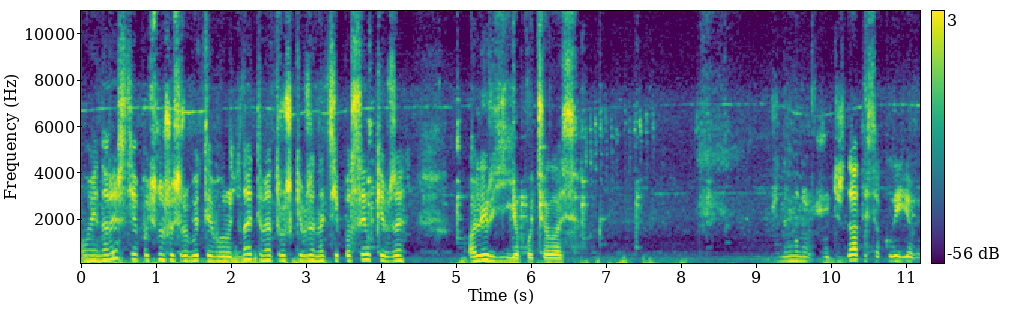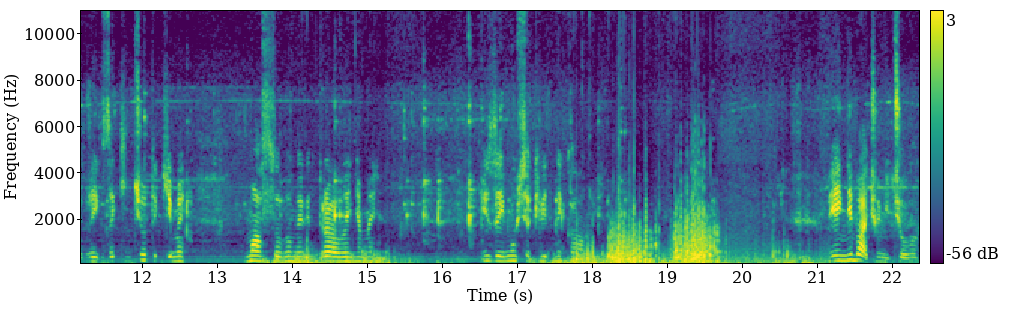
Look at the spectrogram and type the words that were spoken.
Ой, нарешті я почну щось робити в городі. Знаєте, мене трошки вже на ці посилки вже алергія почалась. Вже не можу діждатися, коли я вже їх закінчу такими масовими відправленнями і займуся квітниками. Я й не бачу нічого.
